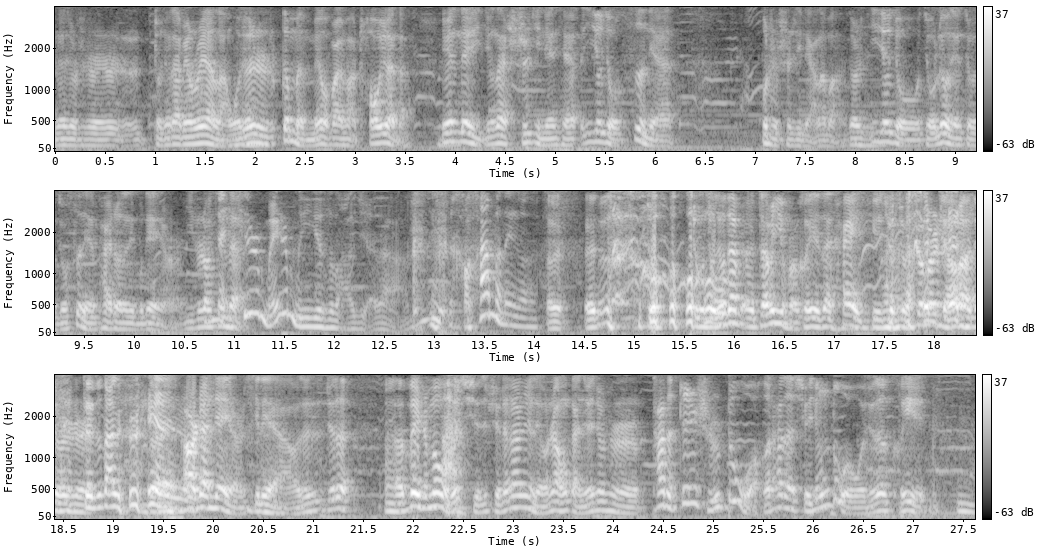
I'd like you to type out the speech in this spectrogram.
那就是《拯救大兵瑞恩》了。我觉得是根本没有办法超越的，因为那已经在十几年前，一九九四年。不止十几年了吧？就是一九九九六年、九九四年拍摄的那部电影，一直到现在。其实没什么意思吧？我觉得 好看吗？那个 呃呃，就就咱咱们一会儿可以再开一期，就就专门聊聊就是 这就大兵二战电影系列啊。我就觉得呃，为什么我觉得《血血战钢锯岭》让我感觉就是它的真实度和它的血腥度，我觉得可以，嗯，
